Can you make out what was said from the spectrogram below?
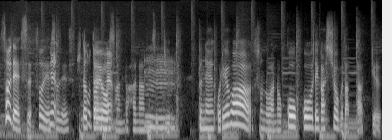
そうですそうです、ねそうです人とようさんの花水木、とねこれはそのあの高校で合唱部だったっていう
